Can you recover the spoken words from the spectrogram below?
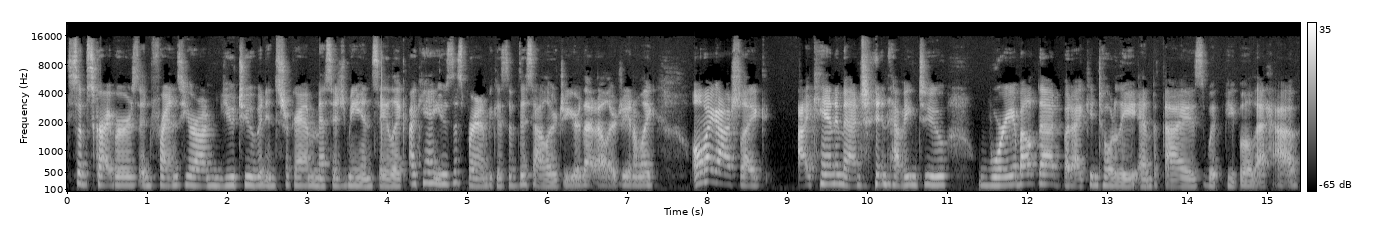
subscribers and friends here on YouTube and Instagram message me and say like, I can't use this brand because of this allergy or that allergy. And I'm like, oh my gosh, like I can't imagine having to worry about that, but I can totally empathize with people that have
